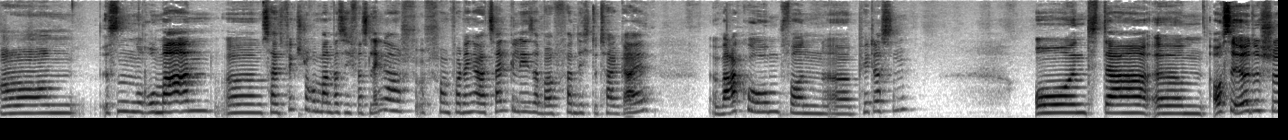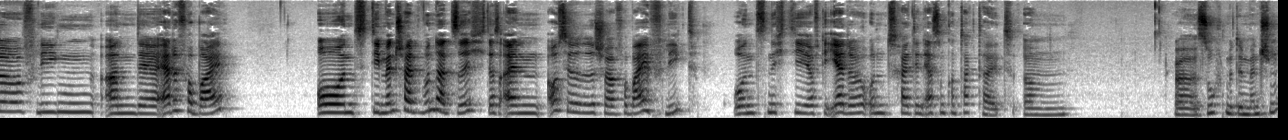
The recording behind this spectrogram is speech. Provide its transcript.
Ähm, ist ein Roman, äh, Science-Fiction-Roman, was ich was länger, schon vor längerer Zeit gelesen aber fand ich total geil. Vakuum von äh, Peterson. Und da ähm, Außerirdische fliegen an der Erde vorbei. Und die Menschheit wundert sich, dass ein Außerirdischer vorbeifliegt und nicht die auf die Erde und halt den ersten Kontakt halt ähm, äh, sucht mit den Menschen.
